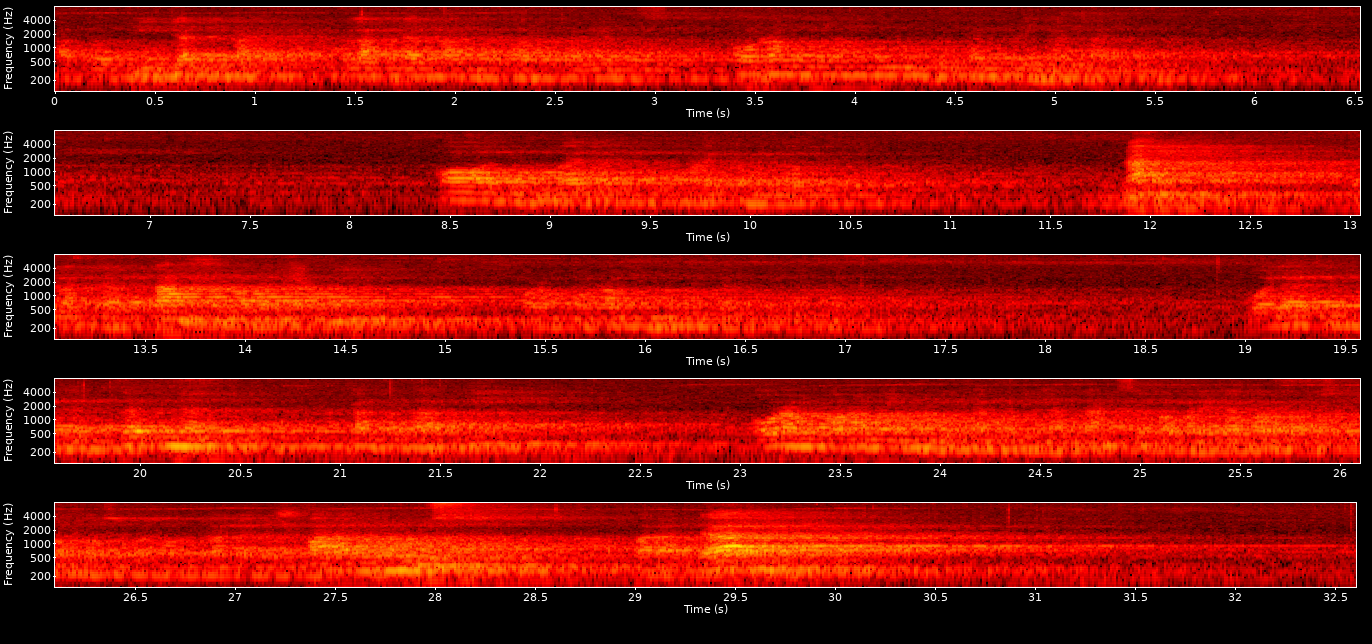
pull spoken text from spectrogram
atau tidakkah telah datang kepada kalian orang yang memberikan peringatan Qalu bala mereka menjawab Nah telah datang kepada kami orang-orang yang memberikan peringatan Walakin kadzabna akan tetapi orang-orang yang memberikan peringatan sebab mereka para rasul Allah Subhanahu wa taala dan para penerus para dai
